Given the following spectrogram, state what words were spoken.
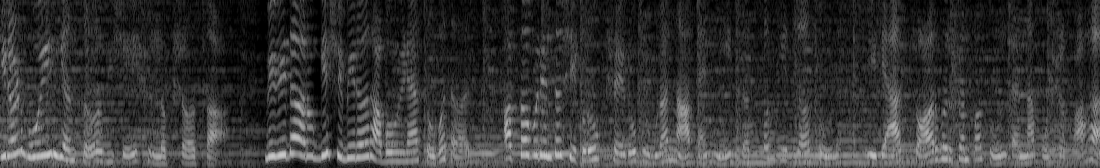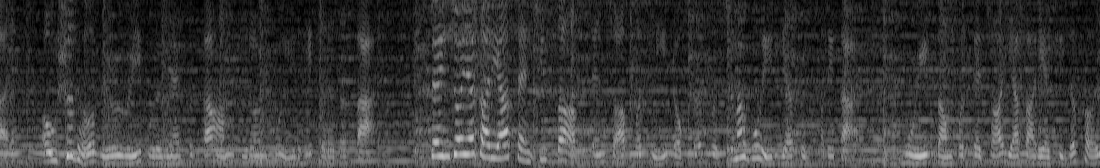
किरण भोईर यांचं विशेष लक्ष असतं. विविध आरोग्य शिबिरं राबविण्यासोबतच आतापर्यंत शेकडो क्षयरोग रुग्णांना त्यांनी दत्तक घेतलं असून गेल्या चार वर्षांपासून त्यांना पोषक आहार औषधं वेळोवेळी पुरविण्याचं काम किरण भोईर हे करत असतात. त्यांच्या या कार्यात त्यांची साथ त्यांच्या पत्नी डॉक्टर रचना भोईर या सुद्धा देतात. भोईर दाम्पत्याच्या या कार्याची दखल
